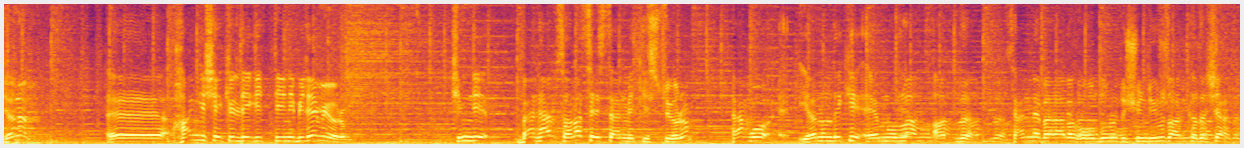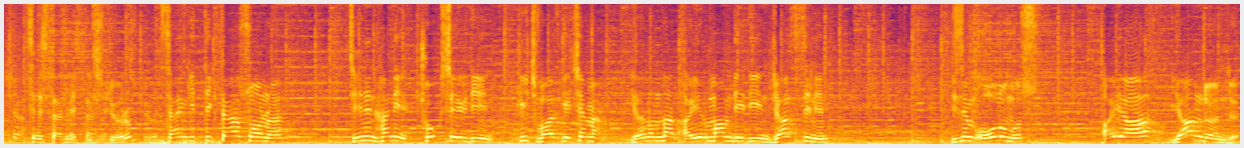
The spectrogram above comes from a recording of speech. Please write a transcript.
Canım eee, hangi şekilde gittiğini bilemiyorum. Şimdi ben hem sana seslenmek istiyorum hem o yanındaki Emrullah adlı seninle beraber olduğunu düşündüğümüz arkadaşa seslenmek istiyorum. Sen gittikten sonra senin hani çok sevdiğin, hiç vazgeçemem, yanımdan ayırmam dediğin Justin'in bizim oğlumuz ayağı yan döndü.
